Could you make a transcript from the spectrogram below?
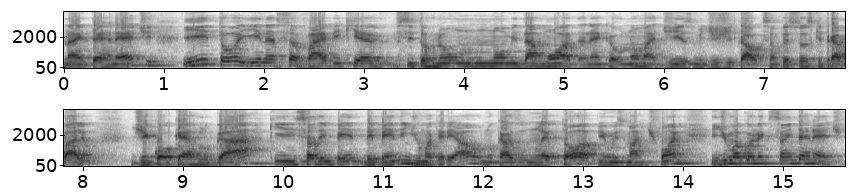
na internet e tô aí nessa vibe que é, se tornou um nome da moda, né, que é o nomadismo digital, que são pessoas que trabalham de qualquer lugar, que só dependem de um material, no caso um laptop, um smartphone e de uma conexão à internet.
